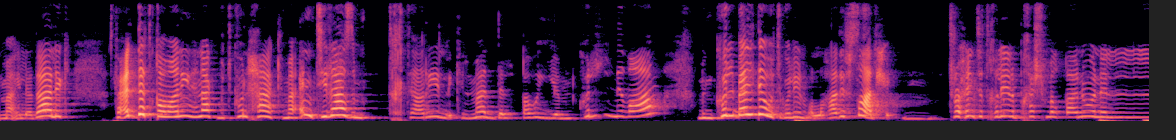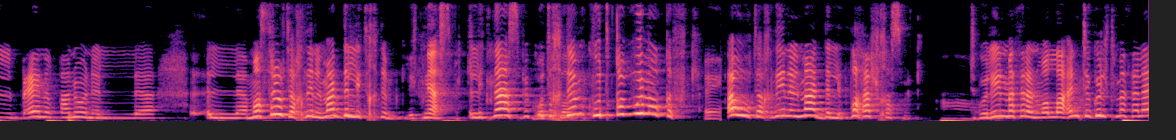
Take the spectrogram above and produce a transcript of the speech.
ما إلى ذلك. فعدة قوانين هناك بتكون حاكمة. أنت لازم تختارين لك المادة القوية من كل نظام من كل بلدة وتقولين والله هذه في صالحي. تروحين تدخلين بخشم القانون ال- بعين القانون ال- المصري وتاخذين المادة اللي تخدمك. اللي تناسبك. اللي تناسبك بالضبط. وتخدمك وتقوي موقفك. إيه. أو تاخذين المادة اللي تضعف خصمك. تقولين مثلا والله أنت قلت مثلا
